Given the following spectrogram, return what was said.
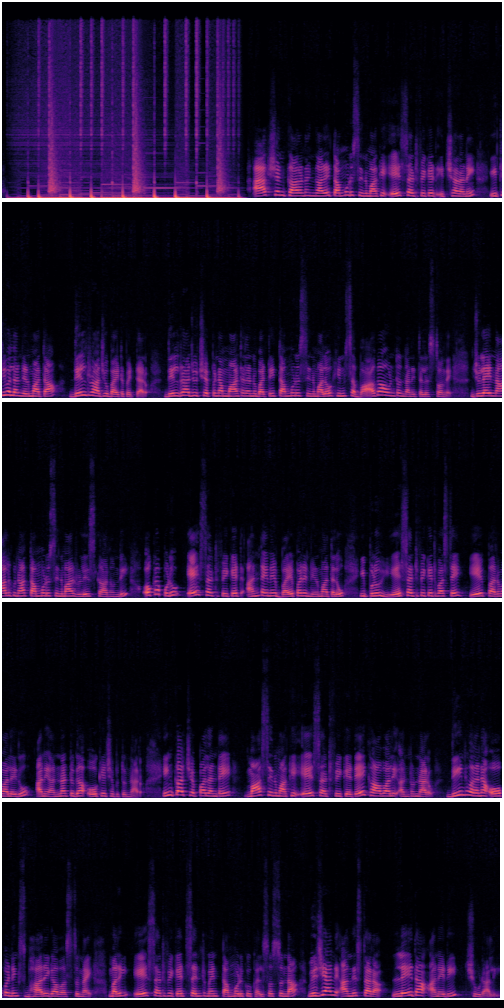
యాక్షన్ కారణంగానే తమ్ముడు సినిమాకి ఏ సర్టిఫికేట్ ఇచ్చారని ఇటీవల నిర్మాత దిల్ రాజు బయటపెట్టారు. దిల్ రాజు చెప్పిన మాటలను బట్టి తమ్ముడు సినిమాలో హింస బాగా ఉంటుందని తెలుస్తోంది. జూలై నాలుగున తమ్ముడు సినిమా రిలీజ్ కానుంది. ఒకప్పుడు ఏ సర్టిఫికేట్ అంటేనే భయపడే నిర్మాతలు ఇప్పుడు ఏ సర్టిఫికేట్ వస్తే ఏ పర్వాలేదు అని అన్నట్టుగా ఓకే చెబుతున్నారు. ఇంకా చెప్పాలంటే మా సినిమాకి ఏ సర్టిఫికేటే కావాలి అంటున్నారు. దీని వలన ఓపెనింగ్స్ భారీగా వస్తున్నాయి. మరి ఏ సర్టిఫికేట్ సెంటిమెంట్ తమ్ముడుకు కలిసొస్తుందా? విజయాన్ని అందిస్తారా లేదా అనేది చూడాలి.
